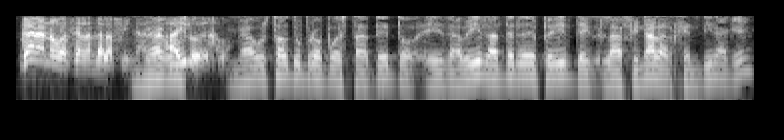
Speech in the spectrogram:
gana Nueva Zelanda la final. Ahí lo dejo. me ha gustado tu propuesta, Teto. Eh, David, antes de despedirte, la final Argentina, ¿qué?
